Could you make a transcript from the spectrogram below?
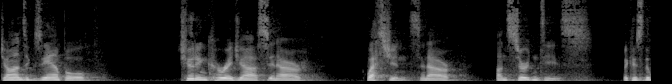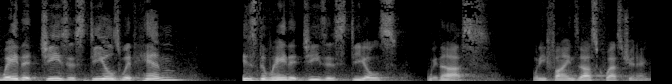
John's example should encourage us in our questions, in our uncertainties, because the way that Jesus deals with him is the way that Jesus deals with us when he finds us questioning,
